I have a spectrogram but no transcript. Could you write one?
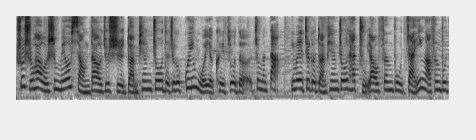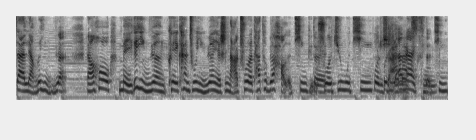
说实话，我是没有想到，就是短片周的这个规模也可以做的这么大。因为这个短片周它主要分布展映啊，分布在两个影院。然后每个影院可以看出，影院也是拿出了它特别好的厅，比如说剧目厅或者是 IMAX 的厅，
